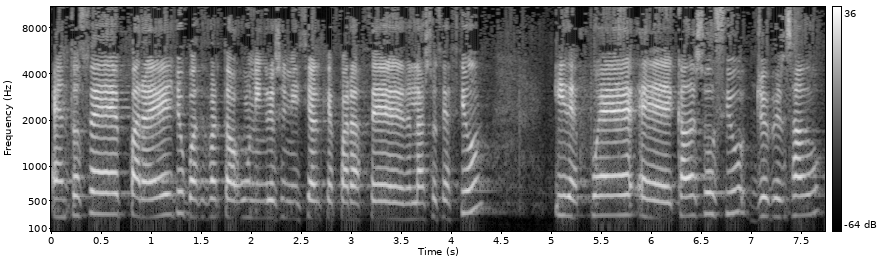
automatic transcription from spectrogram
Entonces, para ello, pues hace falta un ingreso inicial que es para hacer la asociación y después, eh, cada socio, yo he pensado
